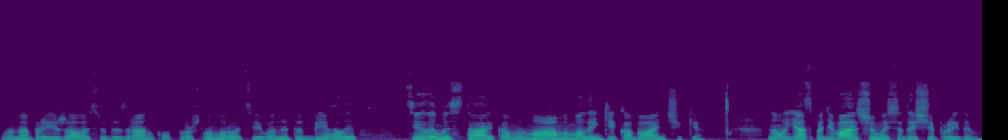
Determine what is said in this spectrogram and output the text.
Вона приїжджала сюди зранку в прошлому році, і вони тут бігали цілими стайками, мами, маленькі кабанчики. Ну, я сподіваюся, що ми сюди ще прийдемо.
